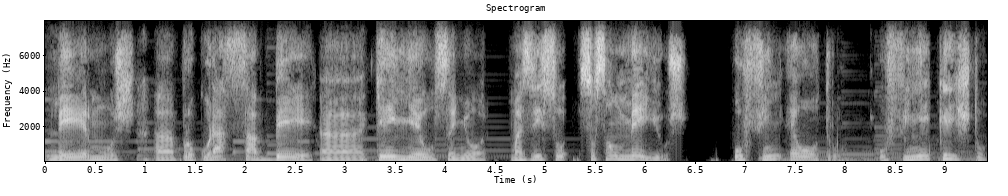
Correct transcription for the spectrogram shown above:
lermos, uh, procurar saber quem é o Senhor. Mas isso só são meios. O fim é outro. O fim é Cristo.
